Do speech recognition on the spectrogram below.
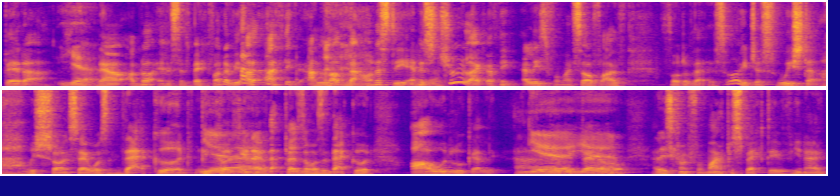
better. Yeah. Now, I'm not in a sense making fun of you. I, I think I love that honesty, and it's true. Like I think, at least for myself, I've thought of that as oh, you just wish that oh, I wish so and so wasn't that good because you know that person wasn't that good. I would look at uh, a little bit better, yeah. or at least coming from my perspective, you know,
